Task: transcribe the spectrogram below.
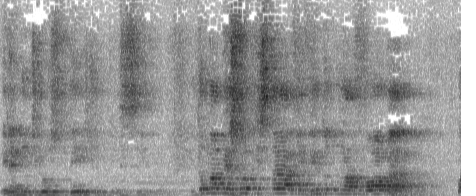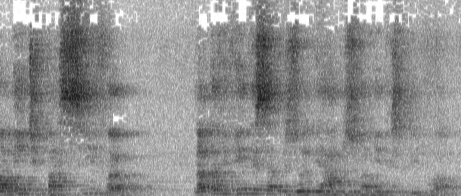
Ele é mentiroso desde o princípio. Então uma pessoa que está vivendo de uma forma com a mente passiva, ela está vivendo esse aprisionamento espiritual.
